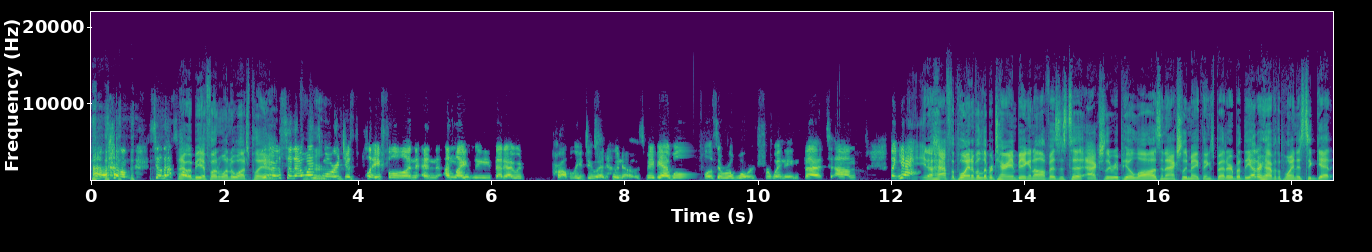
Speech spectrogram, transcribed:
um, so that's that what, would be a fun one to watch play out. Know, so that one's sure. more just playful and, and unlikely that I would probably do it. Who knows? Maybe I will as a reward for winning. But um, but yeah. You know, half the point of a libertarian being in office is to actually repeal laws and actually make things better. But the other half of the point is to get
